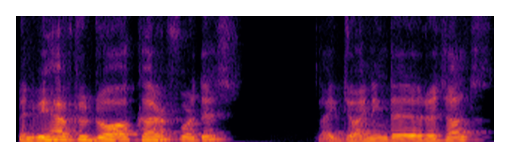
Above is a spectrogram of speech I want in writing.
Then we have to draw a curve for this, like joining the results.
